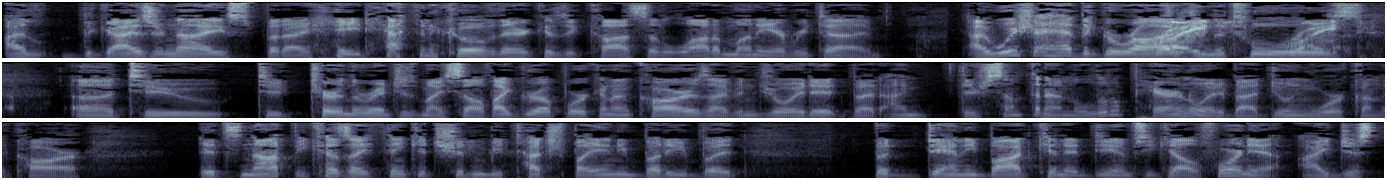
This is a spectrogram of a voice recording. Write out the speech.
I the guys are nice, but I hate having to go over there because it costs a lot of money every time. I wish I had the garage Right, and the tools right. uh, to to turn the wrenches myself. I grew up working on cars. I've enjoyed it, but I'm there's something I'm a little paranoid about doing work on the car. It's not because I think it shouldn't be touched by anybody, but but Danny Bodkin at DMC California. I just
